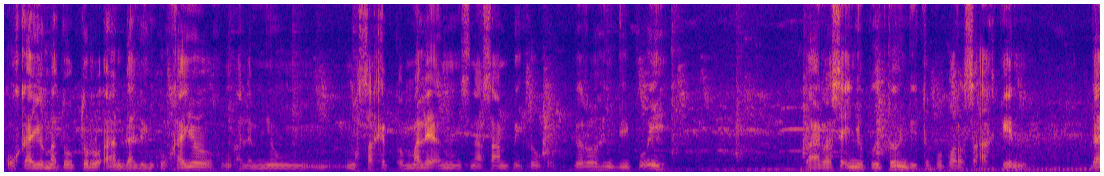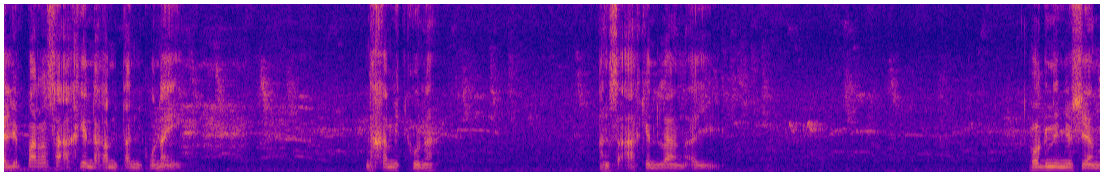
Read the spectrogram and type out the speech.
kung kayo matuturuan, dalhin ko kayo, kung alam nyo masakit o mali ang sinasampi ko. Pero hindi po eh. Para sa inyo po ito, hindi ito po para sa akin. Dahil yung para sa akin, nakamtan ko na eh. Nakamit ko na. Ang sa akin lang ay huwag ninyo siyang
